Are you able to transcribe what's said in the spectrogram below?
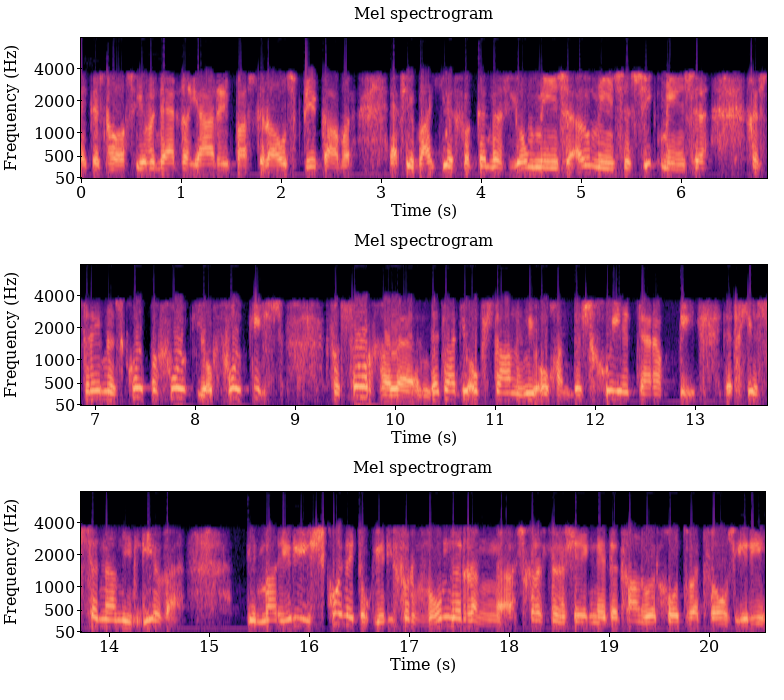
Ek is nou al 37 jaar in die pastoraal spreekkamer. Ek sien baie keer vir kinders, jong mense, ou mense, siek mense, gestremdes koop 'n voeltjie of voeltjies versorg hulle en dit laat jy opstaan in die oggend. Dis goeie terapie. Dit gee sin aan die lewe en maar hierdie skoonheid ook hierdie verwondering. As Christene sê ek net dit gaan oor God wat vir ons hierdie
